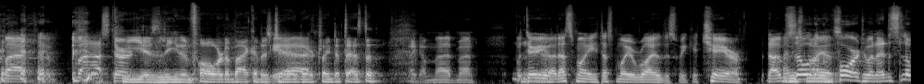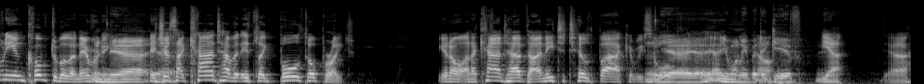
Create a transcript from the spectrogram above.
back, you bastard. He is leaning forward and back of his chair there, trying to test it. like a madman. But there you go. That's my that's my royal this week. A chair. I was so looking mild. forward to it, and it's lovely and comfortable and everything. Yeah, it's just. I can't have it. It's like bolt upright, you know, and I can't have that. I need to tilt back every so often. Yeah, yeah, yeah. You want a bit No. of give. Yeah, yeah.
